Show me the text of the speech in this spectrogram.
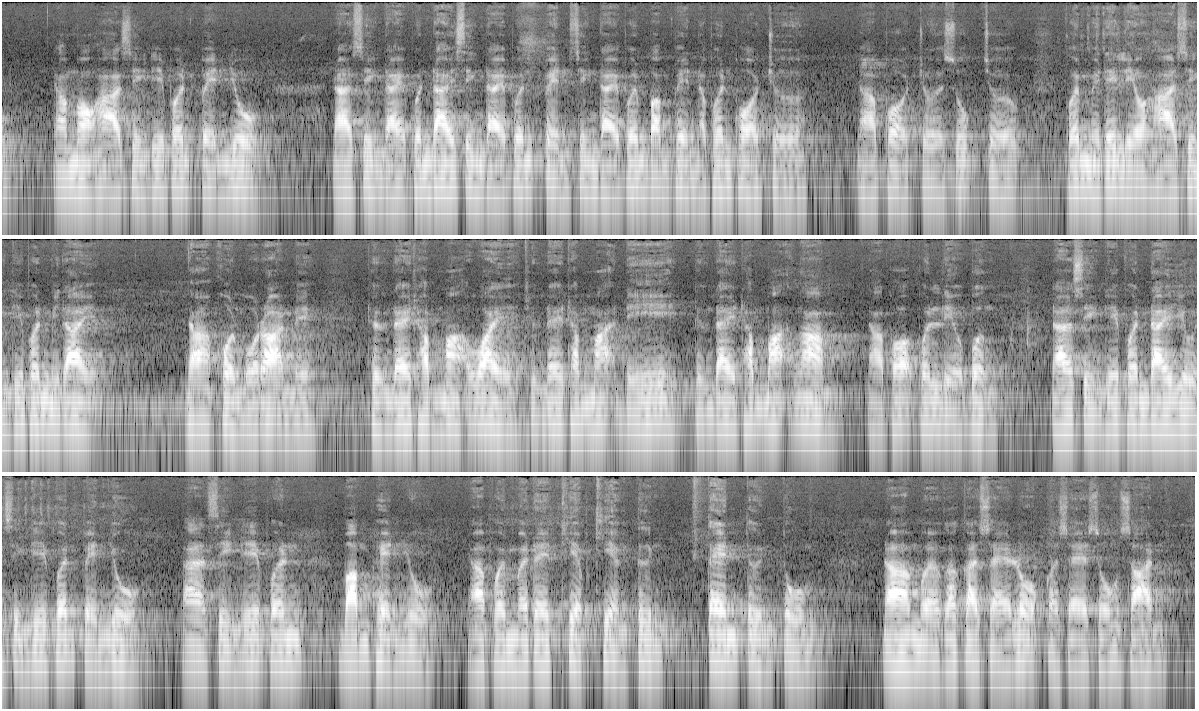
นะมองหาสิ่งที่เพิ่นเป็นอยู่นะสิ่งใดเพิ่นได้สิ่งใดเพิ่นเป็น สิ่งใดเพิ่นบำเพ็ญนะเพิ่นพอเจอนะพอเจอสุขเจอ เพิ่นไม่ได้เหลียวหาสิ่งที่เพิ่นมีได้นะคนโบราณนี่ถึงได้ธรรมะไหวถึงได้ธรรมะดี ถึงได้ธรรมะงามนะเพราะเพิ่นเหลียวเบิ่งนะสิ่งที่เพิ่นได้อยู่สิ่งที่เพิ่นเป็นอยู่นะสิ่งที่เพิ่น บำเพ็ญอยู่นะเพิ่นไม่ได้เทียบเคียงตื่นเต้นตื่นตูมนะเหมือนกับกระแสโลกกระแสสงสาร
